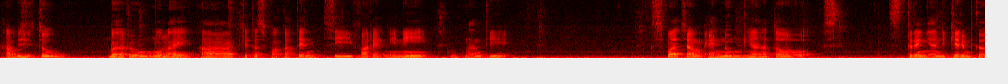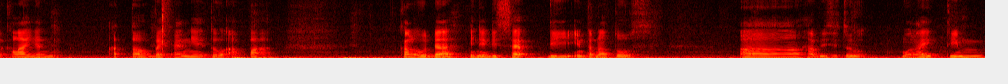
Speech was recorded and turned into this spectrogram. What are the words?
habis itu baru mulai eh, kita sepakatin si varian ini nanti semacam enumnya atau string yang dikirim ke klien atau backendnya itu apa kalau udah ini di set di internal tools eh, habis itu mulai tim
